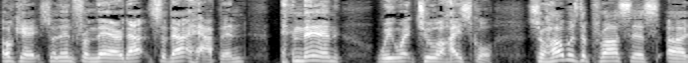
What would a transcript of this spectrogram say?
Okay, so then from there, that so that happened, and then we went to a high school. So how was the process, uh,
